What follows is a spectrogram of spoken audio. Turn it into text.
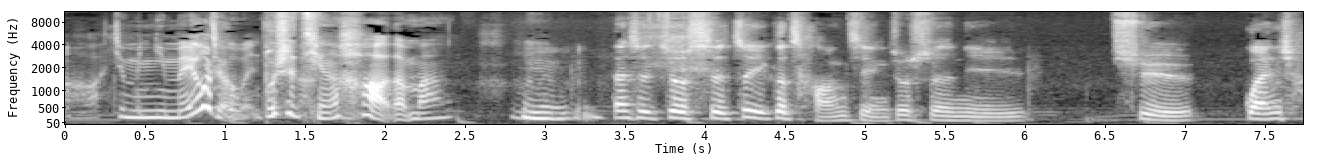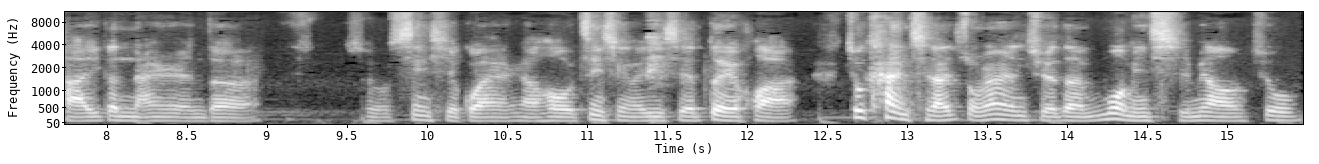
啊，就你没有这个问题，不是挺好的吗？嗯，但是就是这一个场景，就是你去观察一个男人的就性器官，然后进行了一些对话，就看起来总让人觉得莫名其妙，就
